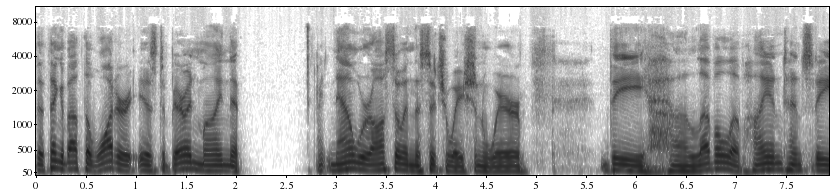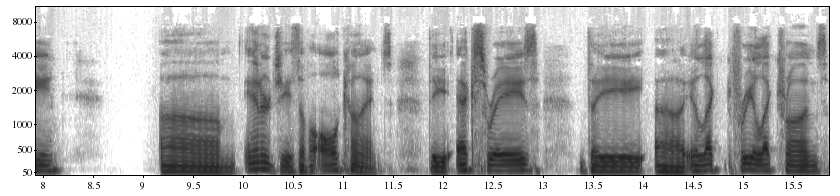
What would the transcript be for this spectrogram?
The thing about the water is to bear in mind that now we're also in the situation where the uh, level of high intensity um, energies of all kinds, the X rays, the uh, elect- free electrons,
